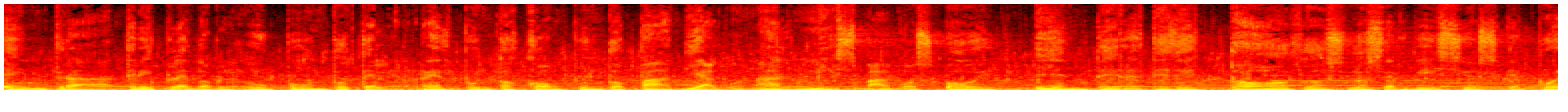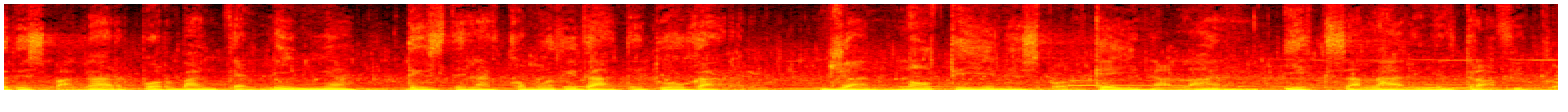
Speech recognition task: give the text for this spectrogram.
Entra a www.telered.com.pa diagonal mis pagos hoy y entérate de todos los servicios que puedes pagar por banca en línea desde la comodidad de tu hogar. Ya no tienes por qué inhalar y exhalar en el tráfico.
